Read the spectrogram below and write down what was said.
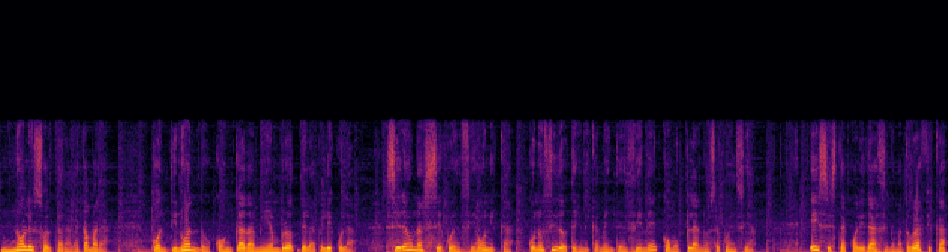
no le soltará la cámara, continuando con cada miembro de la película, será una secuencia única, conocido técnicamente en cine como plano secuencia. Es esta cualidad cinematográfica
